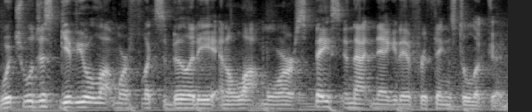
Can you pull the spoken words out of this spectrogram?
which will just give you a lot more flexibility and a lot more space in that negative for things to look good.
